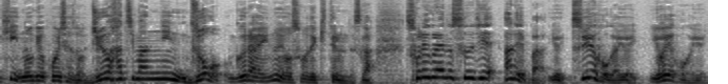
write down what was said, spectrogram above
非農業雇用者数18万人増ぐらいの予想で来てるんですが、それぐらいの数字あれば良い、強い方が良い、弱い方が良い。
